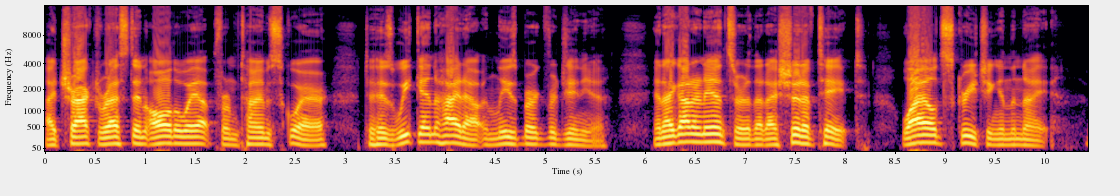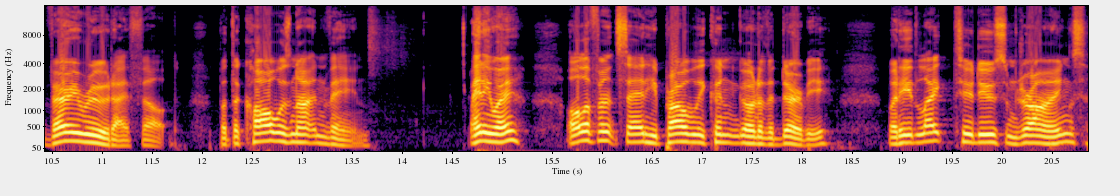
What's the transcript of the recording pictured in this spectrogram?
I tracked Reston all the way up from Times Square to his weekend hideout in Leesburg, Virginia, and I got an answer that I should have taped. Wild screeching in the night. Very rude, I felt. But the call was not in vain. Anyway, Oliphant said he probably couldn't go to the Derby, but he'd like to do some drawings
